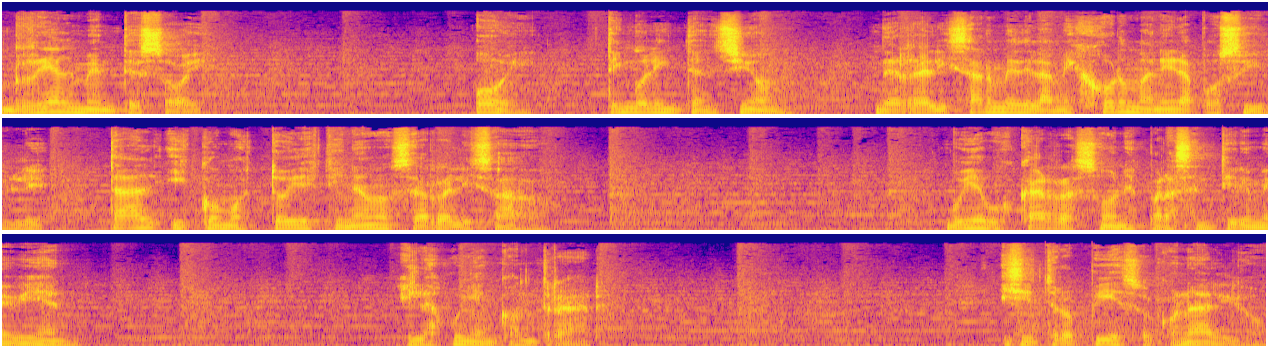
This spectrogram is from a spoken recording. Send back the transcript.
realmente soy. Hoy tengo la intención de realizarme de la mejor manera posible, tal y como estoy destinado a ser realizado. Voy a buscar razones para sentirme bien y las voy a encontrar. Y si tropiezo con algo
